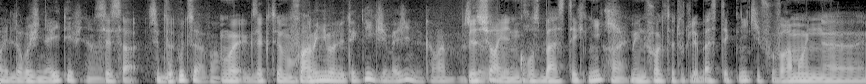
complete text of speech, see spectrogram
Ouais. et de l'originalité finalement. C'est ça. C'est beaucoup de ça. Enfin, Ouais, exactement. Il faut un minimum de technique, j'imagine, quand même. parce Bien que- sûr, il y a une grosse base technique, Ouais. mais une fois que tu as toutes les bases techniques, il faut vraiment une, euh,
